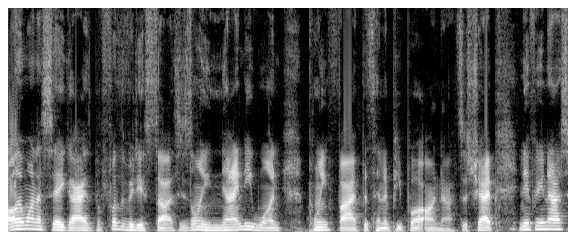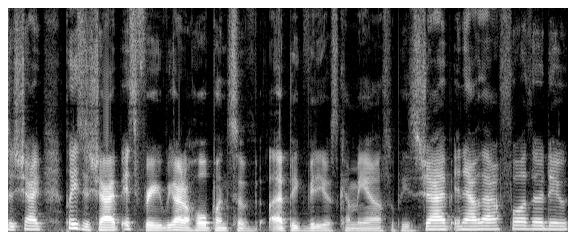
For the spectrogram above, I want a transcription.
All I want to say, guys, before the video starts, is only 91.5% of people are not subscribed. And if you're not subscribed, please subscribe. It's free. We got a whole bunch of epic videos coming out, so please subscribe. And now, without further ado,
